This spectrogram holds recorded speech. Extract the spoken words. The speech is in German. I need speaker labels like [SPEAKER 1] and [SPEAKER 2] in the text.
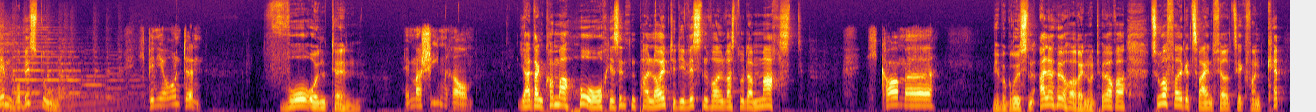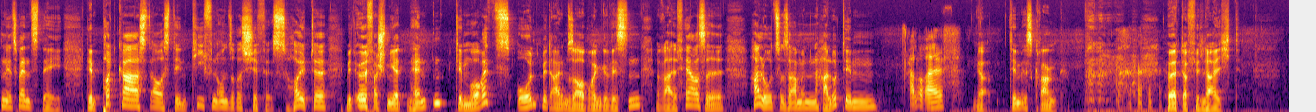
[SPEAKER 1] Tim, wo bist du?
[SPEAKER 2] Ich bin hier unten.
[SPEAKER 1] Wo unten?
[SPEAKER 2] Im Maschinenraum.
[SPEAKER 1] Ja, dann komm mal hoch. Hier sind ein paar Leute, die wissen wollen, was du da machst.
[SPEAKER 2] Ich komme.
[SPEAKER 1] Wir begrüßen alle Hörerinnen und Hörer zur Folge 42 von Captain It's Wednesday, dem Podcast aus den Tiefen unseres Schiffes. Heute mit ölverschmierten Händen Tim Moritz und mit einem sauberen Gewissen Ralf Hersel. Hallo zusammen, hallo Tim.
[SPEAKER 2] Hallo Ralf.
[SPEAKER 1] Ja, Tim ist krank. Hört er vielleicht.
